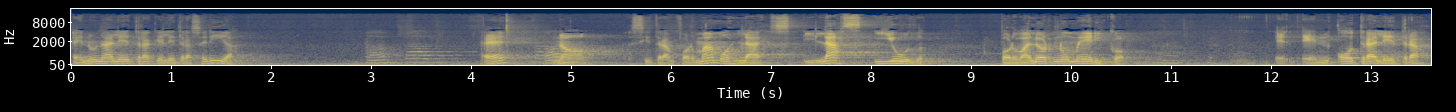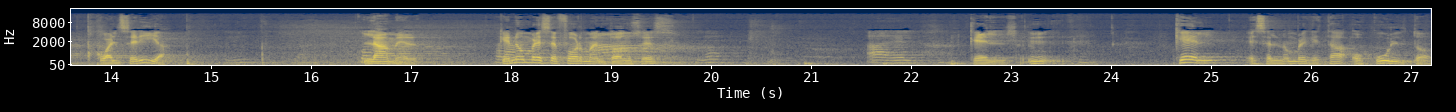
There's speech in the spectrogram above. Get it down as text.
en una letra, ¿qué letra sería? ¿Eh? No. Si transformamos las, las Yud por valor numérico en otra letra, ¿cuál sería? Lamed. ¿Qué nombre se forma entonces? No. Ah, él. Kel. Kel es el nombre que está oculto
